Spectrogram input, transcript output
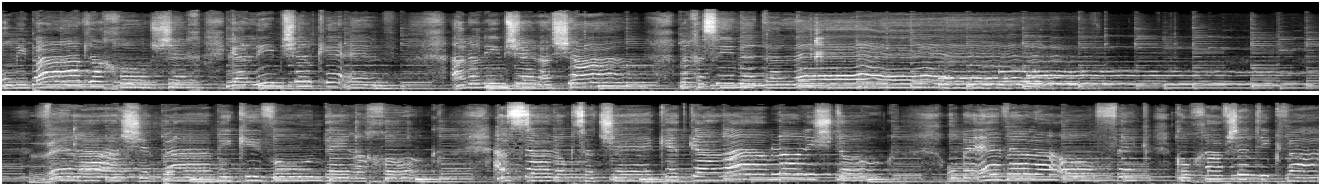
ומבעד לחושך גלים של כאב עננים של עשן מכסים את הלב ורעש שבא מכיוון די רחוק עשה לו קצת שקט, גרם לו לשתוק ומעבר לאופק כוכב שתקווה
